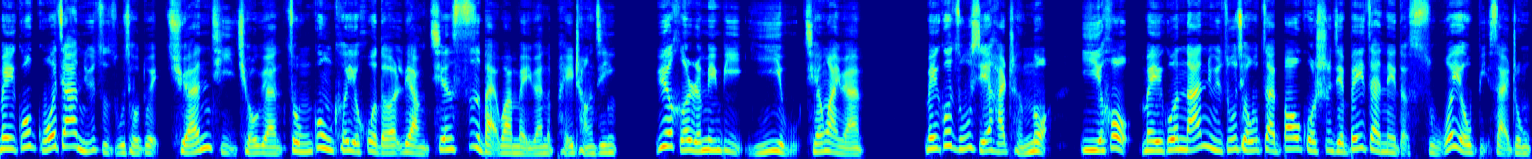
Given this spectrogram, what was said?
美国国家女子足球队全体球员总共可以获得两千四百万美元的赔偿金，约合人民币一亿五千万元。美国足协还承诺，以后美国男女足球在包括世界杯在内的所有比赛中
